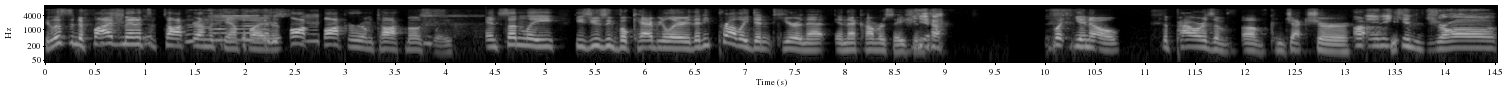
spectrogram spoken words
he listened to five minutes of talk around the campfire, lock, locker room talk mostly, and suddenly he's using vocabulary that he probably didn't hear in that in that conversation. yeah. But you know, the powers of of conjecture. Uh, And he can draw.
